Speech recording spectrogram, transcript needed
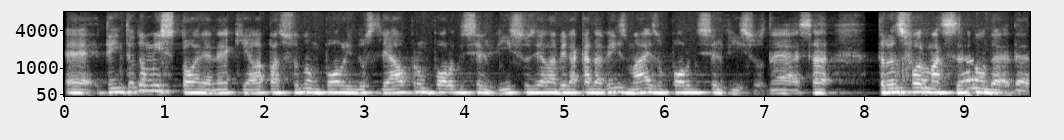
é, tem toda uma história, né? Que ela passou de um polo industrial para um polo de serviços e ela vira cada vez mais um polo de serviços, né? Essa transformação da, da,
